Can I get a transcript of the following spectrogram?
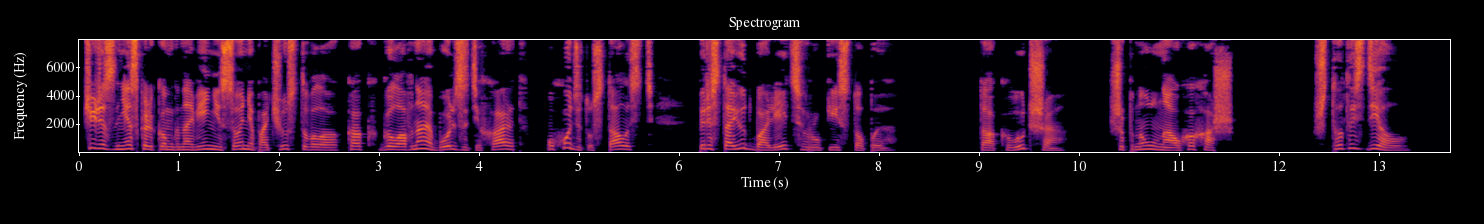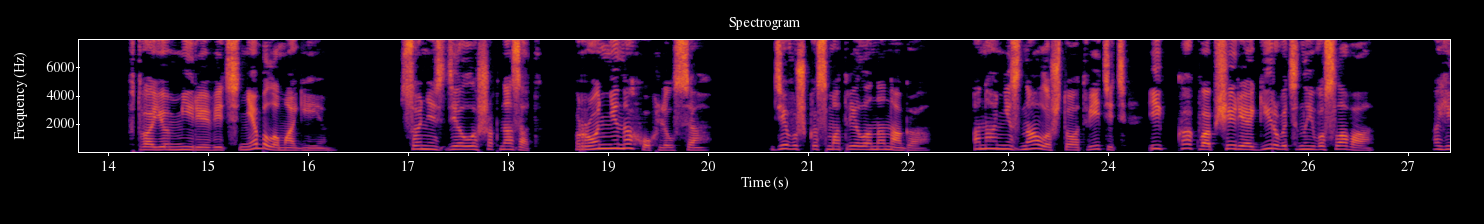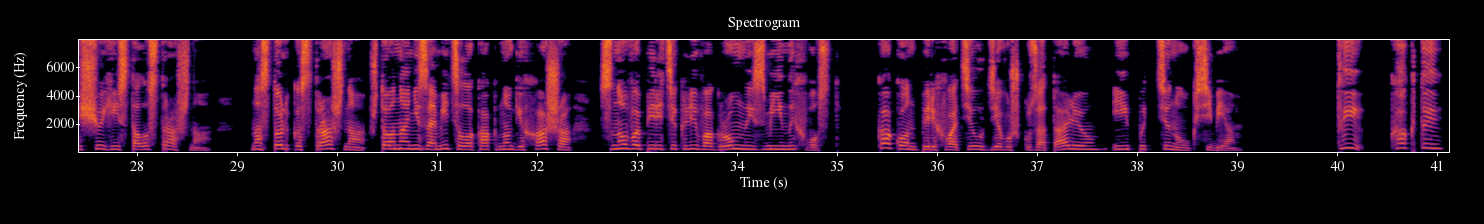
Через несколько мгновений Соня почувствовала, как головная боль затихает, Уходит усталость, перестают болеть руки и стопы. «Так лучше?» — шепнул на ухо Хаш. «Что ты сделал?» В твоем мире ведь не было магии?» Соня сделала шаг назад. Ронни нахохлился. Девушка смотрела на Нага. Она не знала, что ответить и как вообще реагировать на его слова. А еще ей стало страшно. Настолько страшно, что она не заметила, как ноги Хаша снова перетекли в огромный змеиный хвост. Как он перехватил девушку за талию и подтянул к себе. «Ты... как ты...»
